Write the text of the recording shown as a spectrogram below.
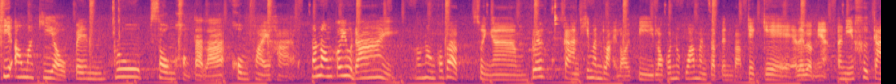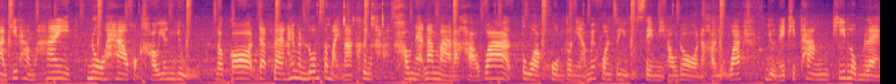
ที่เอามาเกี่ยวเป็นรูปทรงของแต่ละโคมไฟค่ะ แล้วน้องก็อยู่ได้ แล้วน้องก็แบบ สวยงาม ด้วยการที่มันหลายร้อยปี เราก็นึกว่ามันจะเป็นแบบแก่ๆอะไรแบบเนี้ยอันนี้คือการที่ทำให้โน้ตฮาวของเขายังอยู่ แล้วก็ดัดแปลงให้มันร่วมสมัยมากขึ้นค่ะเขาแนะนำมานะคะว่าตัวโคมตัวนี้ไม่ควรจะอยู่เซมิเอาดอร์นะคะ หรือว่าอยู่ในทิศทางที่ลมแรง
